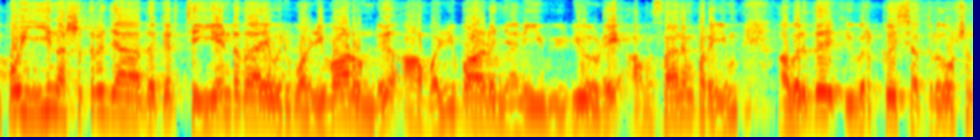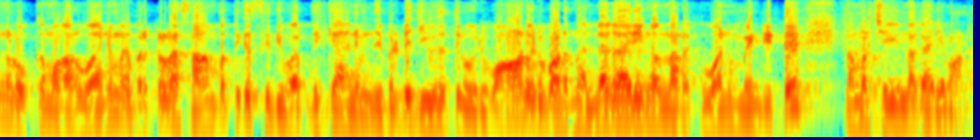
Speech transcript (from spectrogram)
അപ്പോൾ ഈ നക്ഷത്ര ജാതകർ ചെയ്യേണ്ടതായ ഒരു വഴിപാടുണ്ട്. ആ വഴിപാട് ഞാൻ ഈ വീഡിയോയുടെ അവസാനം പറയും. അവരത് ഇവർക്ക് ശത്രുദോഷങ്ങളൊക്കെ മാറുവാനും ഇവർക്കുള്ള സാമ്പത്തിക സ്ഥിതി വർദ്ധിക്കാനും ഇവരുടെ ജീവിതത്തിൽ ഒരുപാട് ഒരുപാട് നല്ല കാര്യങ്ങൾ നടക്കുവാനും വേണ്ടിയിട്ട് നമ്മൾ ചെയ്യുന്ന കാര്യമാണ്.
